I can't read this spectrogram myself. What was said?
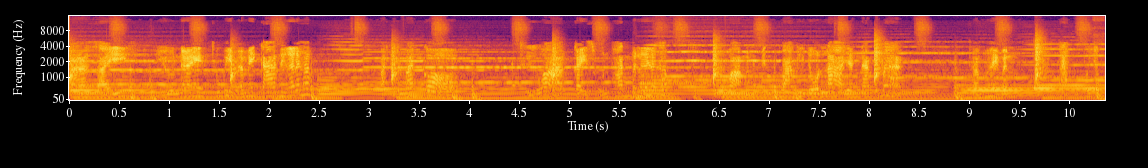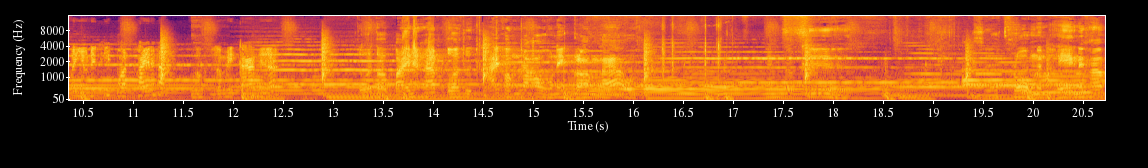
อาศัยอยู่ในทวีปอเมริกาเหนือนะครับ ปัจจุบันก็ ถือว่าใกล้สูญพันธุ์ไปเลยนะครับ เพราะว่ามันเป็นกวางที่โดนล่าอย่างหนักมากทำให้มันตัดอพยพไปอยู่ในที่ปลอดภัยนะครับก็คืออเมริกาเหนือตัวต่อไปนะครับ ตัวสุดท้ายของเราในกล่องแล้วนั่นก็คือเสือโคร่งนั่นเองนะครับ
